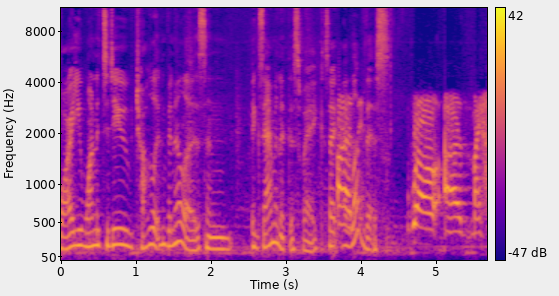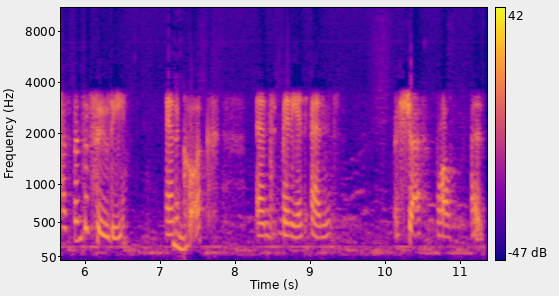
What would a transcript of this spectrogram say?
why you wanted to do chocolate and vanillas and examine it this way because I, I Uh, love this. Well, uh, my husband's a foodie and Mm-hmm. a cook, and many and a chef. Well, an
